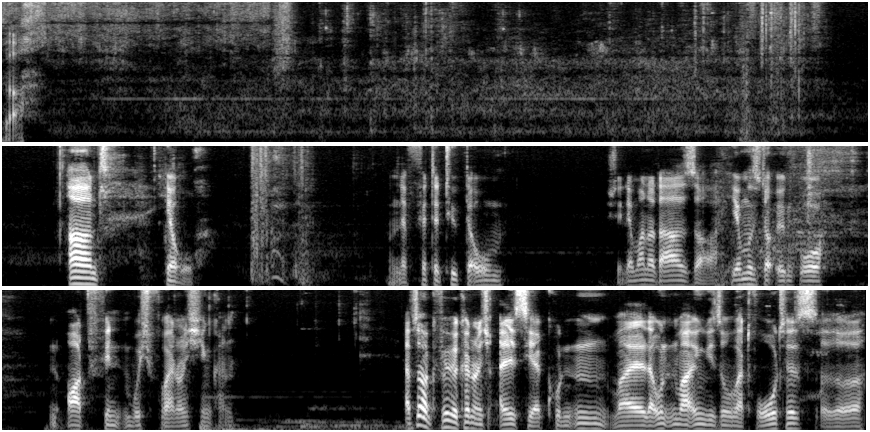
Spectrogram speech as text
So. Und hier hoch. Und der fette Typ da oben steht der Mann da. So, hier muss ich doch irgendwo einen Ort finden, wo ich vorher noch nicht hin kann. Habe Gefühl, wir können noch nicht alles hier erkunden, weil da unten war irgendwie so was Rotes. Also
